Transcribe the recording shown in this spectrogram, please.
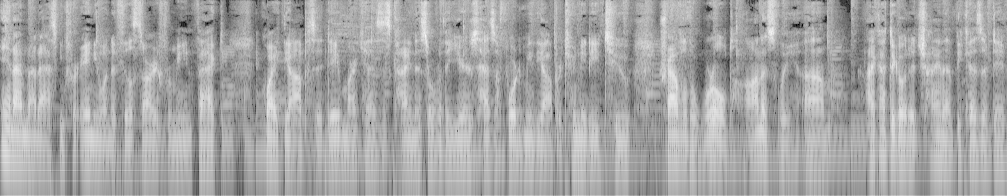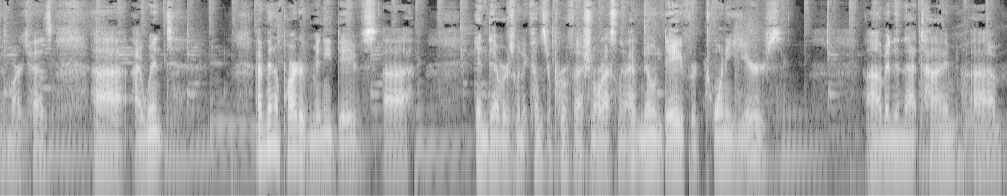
And I'm not asking for anyone to feel sorry for me. In fact, quite the opposite. Dave Marquez's kindness over the years has afforded me the opportunity to travel the world, honestly. Um, I got to go to China because of David Marquez. Uh, I went, I've been a part of many Dave's uh, endeavors when it comes to professional wrestling. I've known Dave for 20 years. Um, and in that time, um,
